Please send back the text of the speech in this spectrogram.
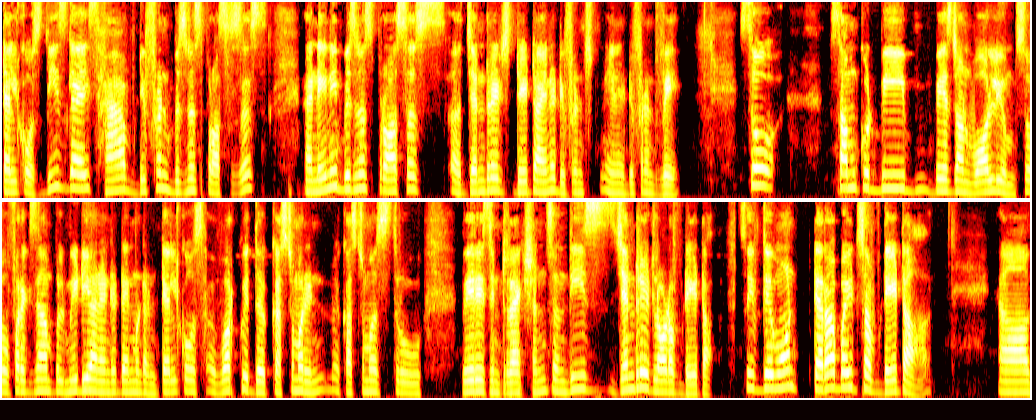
telcos, these guys have different business processes and any business process uh, generates data in a different, in a different way. So some could be based on volume. So for example media and entertainment and telcos work with the customer in, customers through various interactions and these generate a lot of data. So if they want terabytes of data uh,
